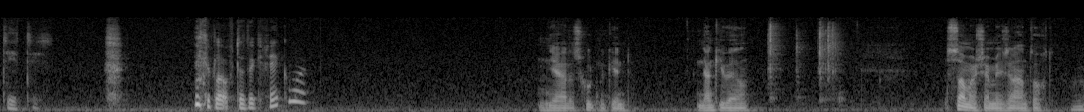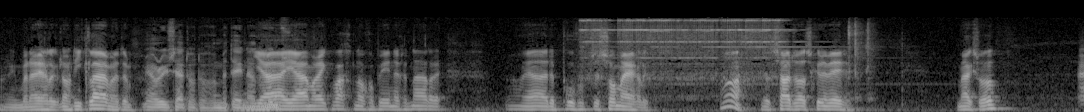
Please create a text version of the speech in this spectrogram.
Dit is... Ik geloof dat ik gek word. Ja, dat is goed, mijn kind. Dank je wel. Summersham is een aantocht. Ik ben eigenlijk nog niet klaar met hem. Ja, u zei toch dat we meteen naar de Ja, lunch- ja, maar ik wacht nog op enige nadere... Oh, ja, de proef op de som eigenlijk. Oh, dat zou het wel eens kunnen wezen. Maxwell? Eh,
